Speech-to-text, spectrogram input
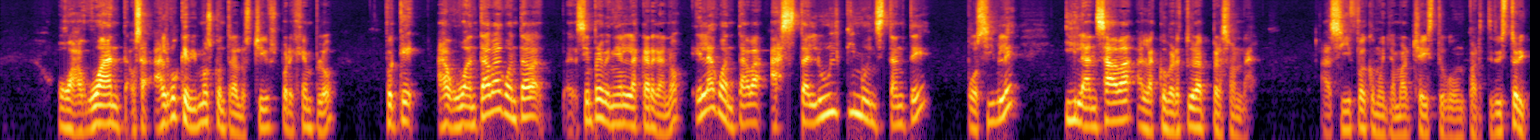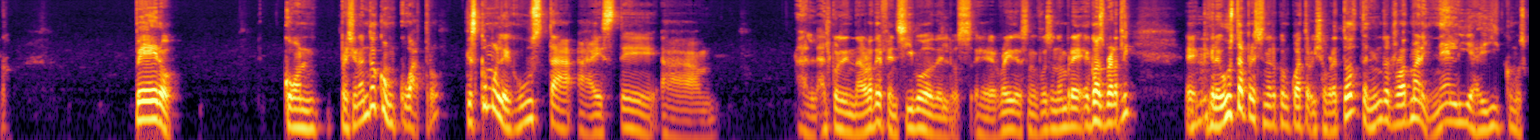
o aguanta. O sea, algo que vimos contra los Chiefs, por ejemplo, fue que aguantaba, aguantaba, eh, siempre venía en la carga, ¿no? Él aguantaba hasta el último instante posible y lanzaba a la cobertura personal. Así fue como Jamar Chase tuvo un partido histórico. Pero con presionando con cuatro, que es como le gusta a este, al, coordinador defensivo de los eh, Raiders, no fue su nombre, Gus Bradley, eh, que le gusta presionar con cuatro y sobre todo teniendo a Rod Marinelli ahí como,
